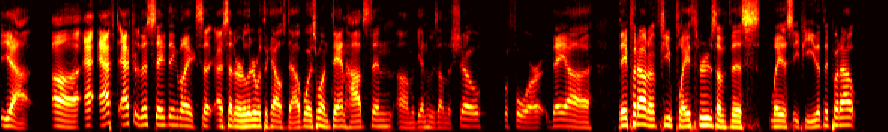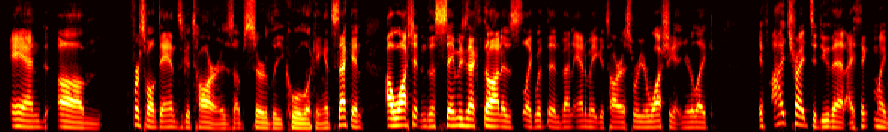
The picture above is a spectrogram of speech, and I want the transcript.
yeah. Uh, after after this same thing, like I said earlier with the Daoboys one, Dan Hodgson, um, again, who was on the show before. They uh they put out a few playthroughs of this latest EP that they put out, and um first of all, Dan's guitar is absurdly cool looking. And second, I'll watch it in the same exact thought as like with the Invent Animate guitarist, where you're watching it and you're like, if I tried to do that, I think my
